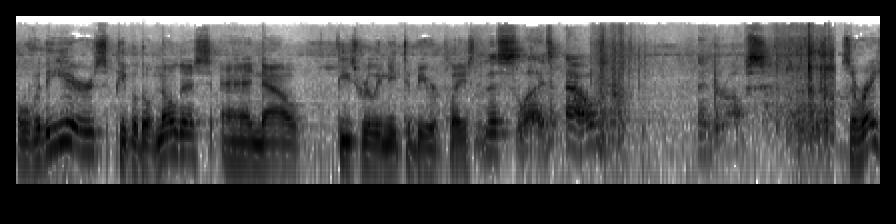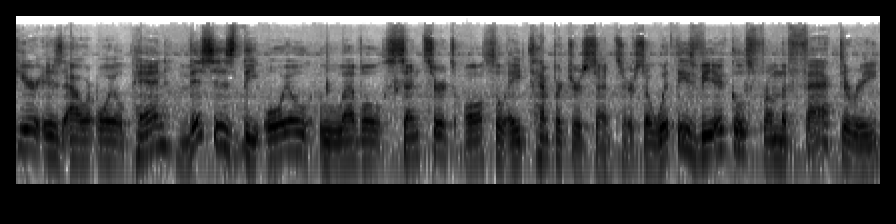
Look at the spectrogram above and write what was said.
over the years, people don't know this, and now these really need to be replaced. This slides out drops. So right here is our oil pan. This is the oil level sensor. It's also a temperature sensor. So with these vehicles from the factory,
